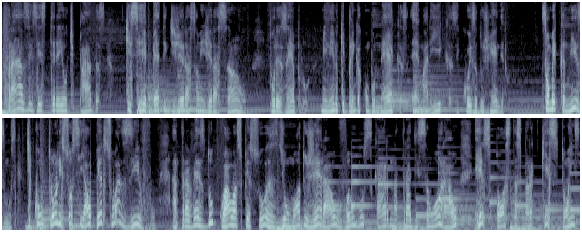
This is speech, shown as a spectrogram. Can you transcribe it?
frases estereotipadas que se repetem de geração em geração. Por exemplo, menino que brinca com bonecas, é maricas e coisa do gênero. São mecanismos de controle social persuasivo, através do qual as pessoas, de um modo geral, vão buscar na tradição oral respostas para questões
